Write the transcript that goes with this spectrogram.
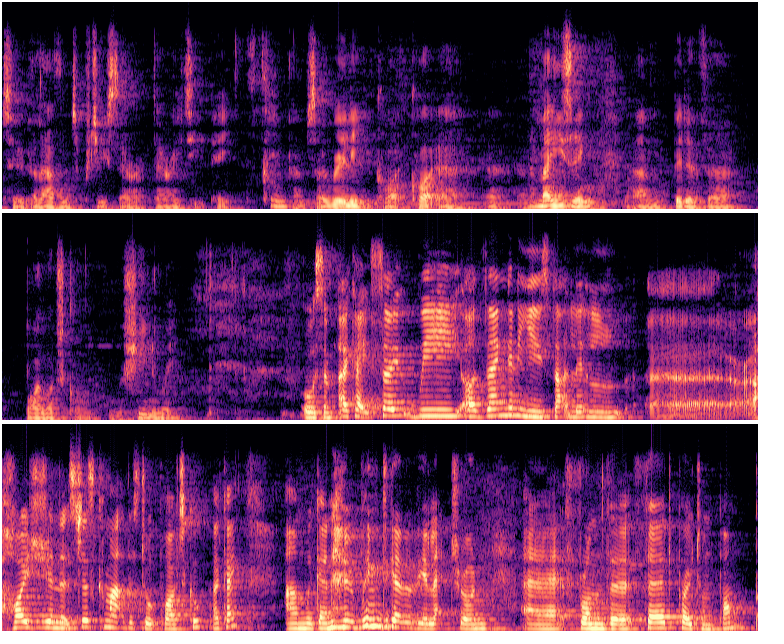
to allow them to produce their their ATP. Cool. Um, so really, quite quite a, a, an amazing um, bit of uh, biological machinery. Awesome. Okay, so we are then going to use that little uh, hydrogen that's just come out of the stalk particle, okay? And we're going to bring together the electron uh, from the third proton pump,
